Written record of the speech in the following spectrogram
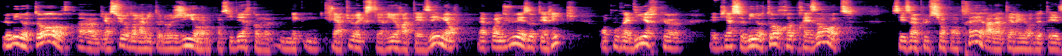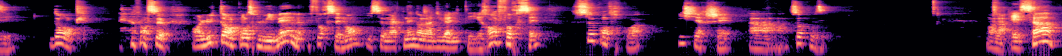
Le Minotaure, euh, bien sûr, dans la mythologie, on le considère comme une, créature extérieure à Thésée, mais d'un point de vue ésotérique, on pourrait dire que eh bien, ce Minotaure représente ces impulsions contraires à l'intérieur de Thésée. Donc, en, en luttant contre lui-même, forcément, il se maintenait dans la dualité. Il renforçait ce contre quoi il cherchait à s'opposer. Voilà. Et ça,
